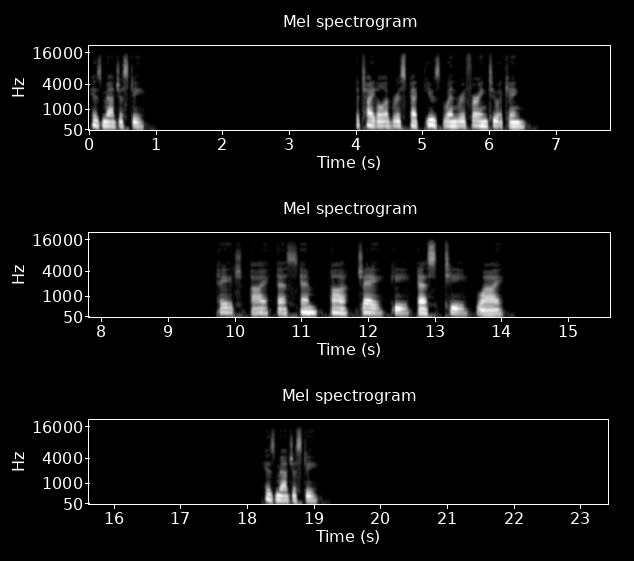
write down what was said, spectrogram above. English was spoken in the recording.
His Majesty. A title of respect used when referring to a king. H I S M A J E S T Y. His Majesty.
